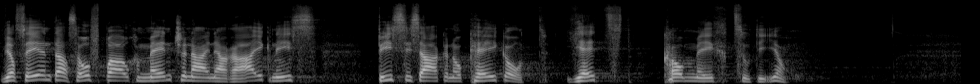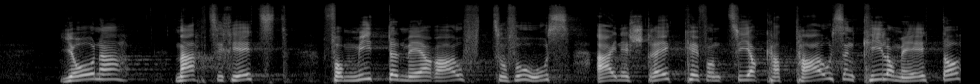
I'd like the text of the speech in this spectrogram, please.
Wir sehen das, oft brauchen Menschen ein Ereignis, bis sie sagen, okay Gott, jetzt komme ich zu dir. Jona macht sich jetzt vom Mittelmeer auf zu Fuß eine Strecke von circa 1000 Kilometer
